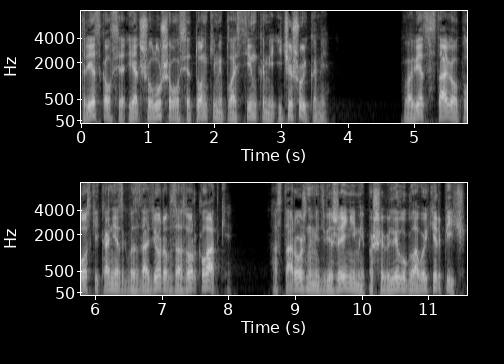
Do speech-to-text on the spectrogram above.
трескался и отшелушивался тонкими пластинками и чешуйками. Вовец вставил плоский конец гвоздодера в зазор кладки. Осторожными движениями пошевелил угловой кирпич.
